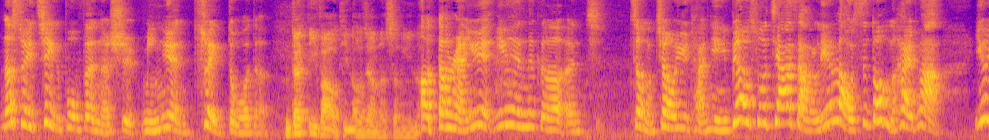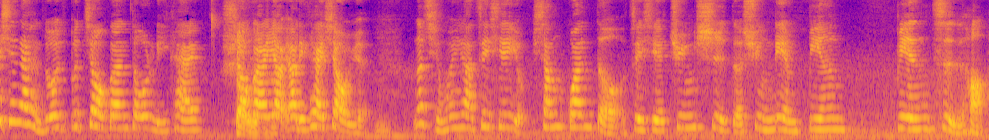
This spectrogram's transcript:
那所以这个部分呢是民怨最多的你在地方有听到这样的声音吗？哦。当然，因为因为那个呃这这种教育团体，你不要说家长，连老师都很害怕，因为现在很多不是教官都离开，教官要要离开校园。那请问一下，这些有相关的这些军事的训练编编制哈，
